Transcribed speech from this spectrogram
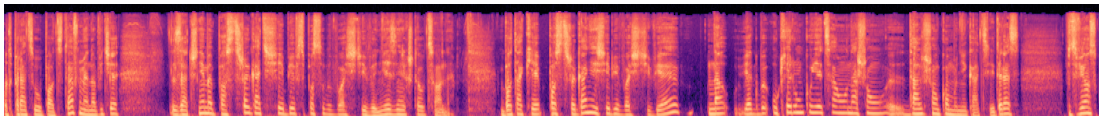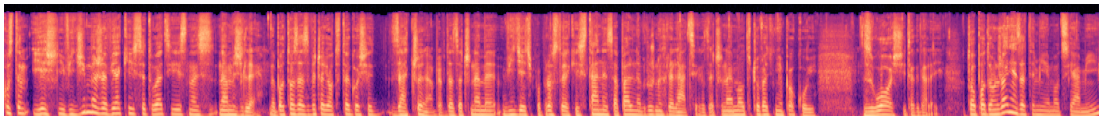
od pracy u podstaw, mianowicie zaczniemy postrzegać siebie w sposób właściwy, niezniekształcony. Bo takie postrzeganie siebie właściwie na, jakby ukierunkuje całą naszą y, dalszą komunikację. I teraz w związku z tym, jeśli widzimy, że w jakiejś sytuacji jest nas, nam źle, no bo to zazwyczaj od tego się zaczyna, prawda? Zaczynamy widzieć po prostu jakieś stany zapalne w różnych relacjach, zaczynamy odczuwać niepokój, złość i tak dalej. To podążanie za tymi emocjami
